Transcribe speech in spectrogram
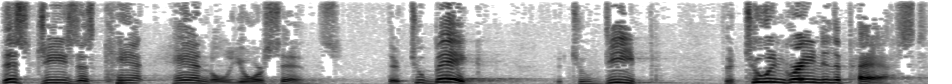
this Jesus can't handle your sins. They're too big, they're too deep, they're too ingrained in the past.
